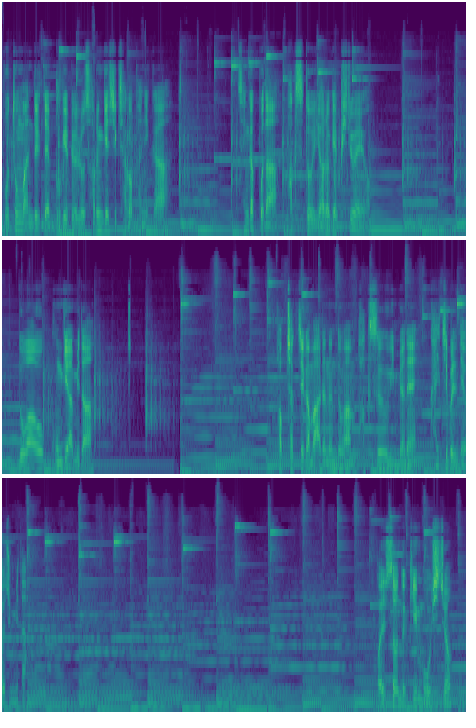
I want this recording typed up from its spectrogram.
보통 만들 때 무게별로 30개씩 작업하니까 생각보다 박스도 여러 개 필요해요. 노하우 공개합니다. 접착제가 마르는 동안 박스 윗면에 칼집을 내어줍니다. 벌써 느낌 오시죠?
